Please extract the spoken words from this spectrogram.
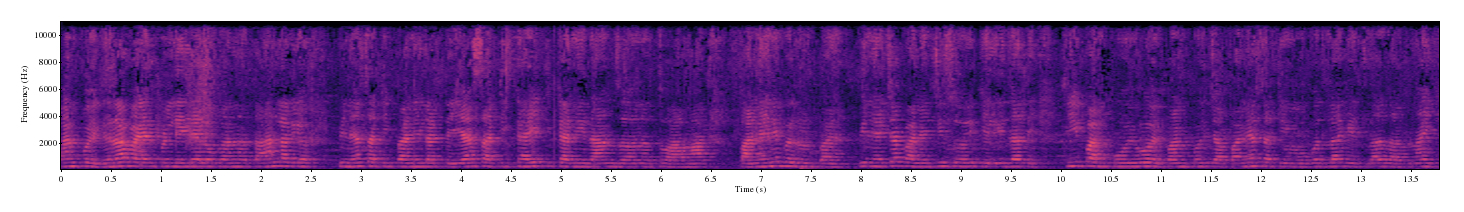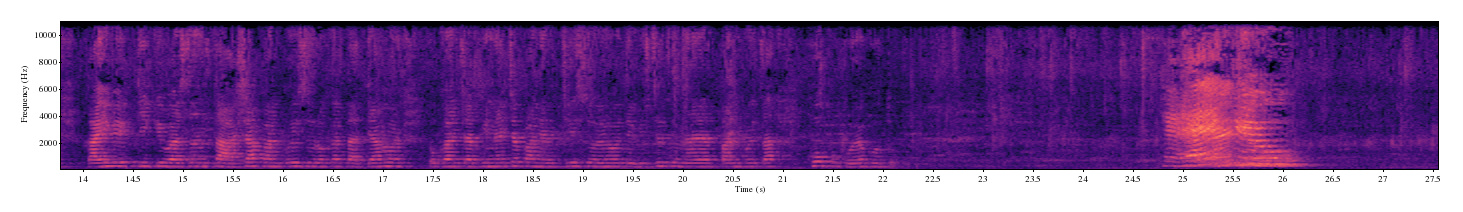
पाणपोई घराबाहेर पडलेल्या लोकांना तहान लागल्यावर पिण्यासाठी पाणी लागते. यासाठी काही ठिकाणी रांजण अथवा माठ पाण्याने भरून पा पिण्याच्या पाण्याची सोय केली जाते. ती पाणपोई होय. पाणपोईच्या पाण्यासाठी मोबदला घेतला जात नाही. काही व्यक्ती किंवा संस्था अशा पाणपोई सुरू करतात. त्यामुळे लोकांच्या पिण्याच्या पाण्याची सोय होते. विशेष उन्हाळ्यात पाणपोईचा खूप उपयोग होतो.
